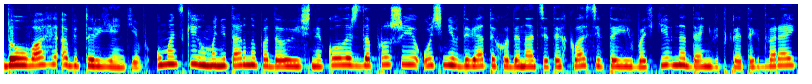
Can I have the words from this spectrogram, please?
До уваги абітурієнтів Уманський гуманітарно-педагогічний коледж запрошує учнів 9-11 класів та їх батьків на день відкритих дверей,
